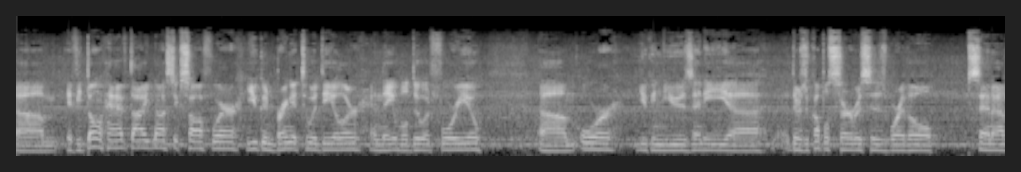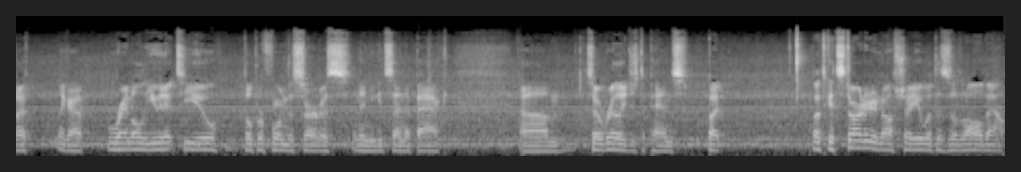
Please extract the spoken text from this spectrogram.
Um, if you don't have diagnostic software, you can bring it to a dealer and they will do it for you. Um, or you can use any, uh, there's a couple services where they'll send out a like a rental unit to you, they'll perform the service, and then you can send it back. Um, so it really just depends. But let's get started and I'll show you what this is all about.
